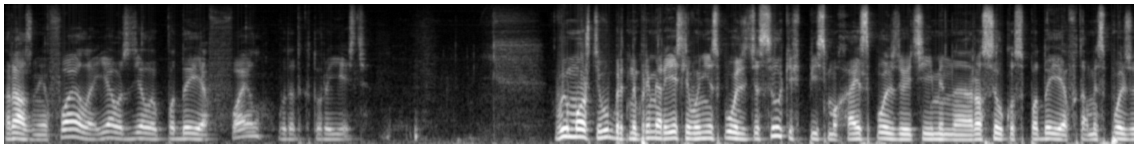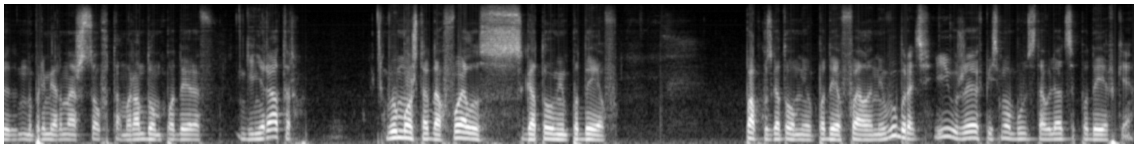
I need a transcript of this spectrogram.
разные файлы. Я вот сделаю PDF файл, вот это, который есть. Вы можете выбрать, например, если вы не используете ссылки в письмах, а используете именно рассылку с PDF, там используя, например, наш софт, там, рандом PDF генератор, вы можете тогда файлы с готовыми PDF, папку с готовыми PDF файлами выбрать, и уже в письмо будут вставляться PDF. -ки.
